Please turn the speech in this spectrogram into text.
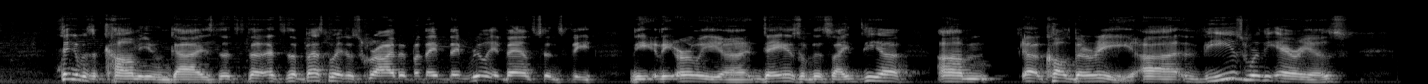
think of it as a commune, guys. That's the it's the best way to describe it. But they've they've really advanced since the the the early uh, days of this idea um, uh, called Be'eri. Uh, these were the areas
